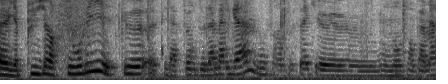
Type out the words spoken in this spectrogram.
Il y a plusieurs théories. Est-ce que euh, c'est la peur de l'amalgame? C'est un peu ça que euh, on entend pas mal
